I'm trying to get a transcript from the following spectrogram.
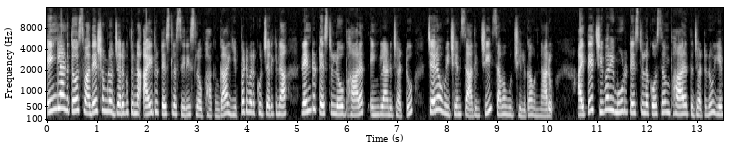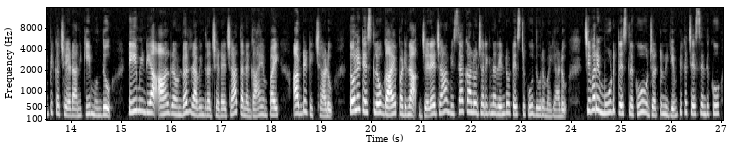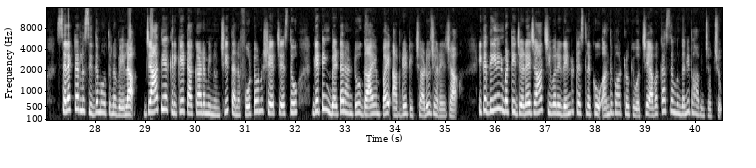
ఇంగ్లాండ్తో స్వదేశంలో జరుగుతున్న ఐదు టెస్టుల సిరీస్లో భాగంగా ఇప్పటి వరకు జరిగిన రెండు టెస్టుల్లో భారత్ ఇంగ్లాండ్ జట్టు చెరో విజయం సాధించి సమవుజ్జీలుగా ఉన్నారు. అయితే చివరి మూడు టెస్టుల కోసం భారత్ జట్టును ఎంపిక చేయడానికి ముందు టీమిండియా ఆల్రౌండర్ రవీంద్ర జడేజా తన గాయంపై అప్డేట్ ఇచ్చాడు. తొలి టెస్టులో గాయపడిన జడేజా విశాఖలో జరిగిన రెండో టెస్టుకు దూరమయ్యాడు. చివరి మూడు టెస్టులకు జట్టును ఎంపిక చేసేందుకు సెలెక్టర్లు సిద్ధమవుతున్న వేళ జాతీయ క్రికెట్ అకాడమీ నుంచి తన ఫోటోను షేర్ చేస్తూ గెట్టింగ్ బెటర్ అంటూ గాయంపై అప్డేట్ ఇచ్చాడు జడేజా. ఇక దీనిని బట్టి జడేజా చివరి రెండు టెస్టులకు అందుబాటులోకి వచ్చే అవకాశం ఉందని భావించొచ్చు.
